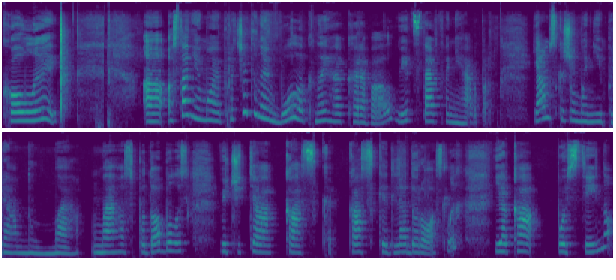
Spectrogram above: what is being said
Коли? А, останньою моєю прочитаною була книга Каравал від Стефані Герберт. Я вам скажу, мені прям ну мега, мега сподобалось відчуття казки, казки для дорослих, яка постійно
